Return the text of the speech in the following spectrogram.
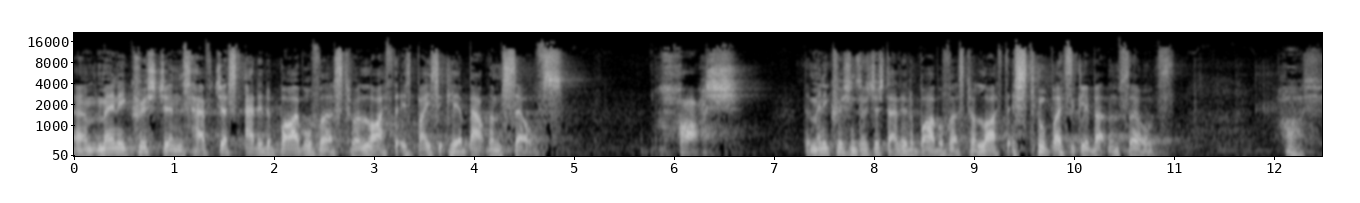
um, many Christians have just added a Bible verse to a life that is basically about themselves. Harsh. That many Christians have just added a Bible verse to a life that is still basically about themselves. Harsh.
